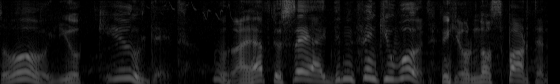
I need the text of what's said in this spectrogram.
So, you killed it. Well, I have to say, I didn't think you would. You're no Spartan.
